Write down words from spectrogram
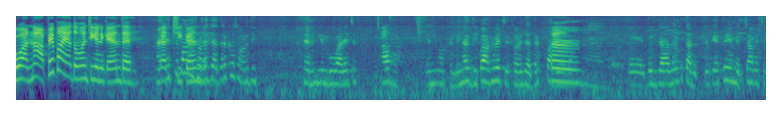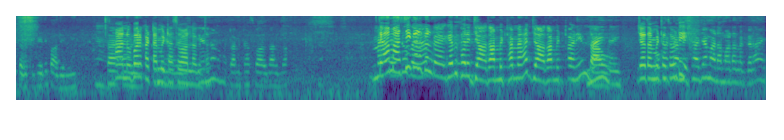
ਉਹ ਆਨਾ ਆਪੇ ਪਾਇਆ ਦੋਵਾਂ ਜੀਆਂ ਨੇ ਕਹਿੰਦਾ ਚਾਚੀ ਥੋੜਾ ਕਹਿੰਦਾ ਜਿਹਾ ਅਦਰਕ ਸੁੱਟ ਦੀ ਫਿਰ ਨਿੰਬੂ ਵਾਲੇ ਚ। ਆਹੋ। ਇਹਨੂੰ ਮੱਖਣੀ ਹਲਦੀ ਪਾ ਕੇ ਵਿੱਚ ਥੋੜੇ ਜਿਹਾ ਅਦਰਕ ਪਾ ਦਿੰਦੇ ਹਾਂ ਤੇ ਦੂਜਾ ਅਦਰਕ ਤੜਕ ਕੇ ਤੇ ਮਿਰਚਾਂ ਵਿੱਚ ਤੜਕ ਕੇ ਤੇ ਪਾ ਤਾਂ ਸਾਨੂੰ ਪਰ ਖੱਟਾ ਮਿੱਠਾ ਸਵਾਦ ਲੱਗਦਾ। ਖੱਟਾ ਮਿੱਠਾ ਸਵਾਦ ਲੱਗਦਾ। ਤੇ ਆ ਮਾਸੀ ਗੱਲ ਗੱਲ ਪੈ ਗਿਆ ਵੀ ਖਰੇ ਜ਼ਿਆਦਾ ਮਿੱਠਾ ਮੈਂ ਕਿਹਾ ਜ਼ਿਆਦਾ ਮਿੱਠਾ ਨਹੀਂ ਹੁੰਦਾ ਨਹੀਂ। ਨਹੀਂ। ਜ਼ਿਆਦਾ ਮਿੱਠਾ ਥੋੜੀ ਮਿੱਠਾ ਜਿਹਾ ਮਾੜਾ ਮਾੜਾ ਲੱਗਣਾ ਹੈ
